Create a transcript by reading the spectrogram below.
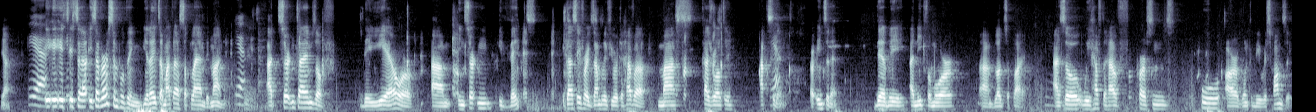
Yeah. Yeah. I- I- It's, it's, a, it's a very simple thing. You know, it's a matter of supply and demand. Yeah. At certain times of the year or um, in certain events, because say, for example, if you were to have a mass casualty accident or incident, there'll be a need for more um, blood supply. And so we have to have persons who are going to be responsive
